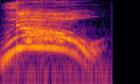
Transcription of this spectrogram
No!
